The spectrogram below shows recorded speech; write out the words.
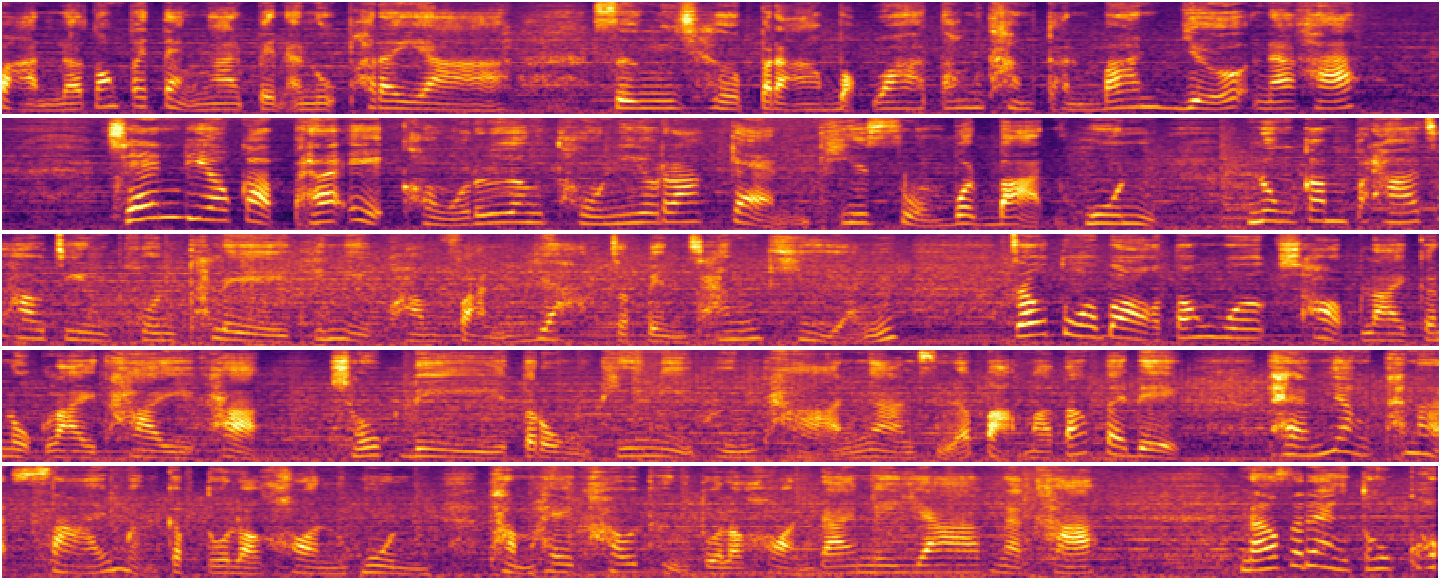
ฝันแล้วต้องไปแต่งงานเป็นอนุภรรยา ซึ่งเชอปรางบอกว่าต้องทำกันบ้านเยอะนะคะ เช่นเดียวกับพระเอกของเรื่องโทนี่รากแก่นที่สวมบทบาทหุ้นหนุ่มกำพร้าชาวจีนพ้นทะเลที่มีความฝันอยากจะเป็นช่างเขียน เจ้าตัวบอกต้องเวิร์กช็อปลายกระหนกลายไทยค่ะ โชคดีตรงที่มีพื้นฐานงานศิลปะมาตั้งแต่เด็ก แถมยังถนัดซ้ายเหมือนกับตัวละครหุ่นทำให้เข้าถึงตัวละครได้ไม่ยากนะคะ นักแสดงทุกค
